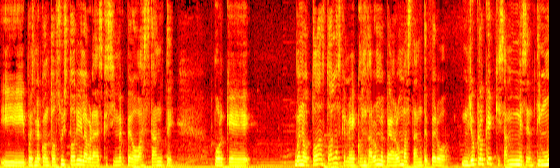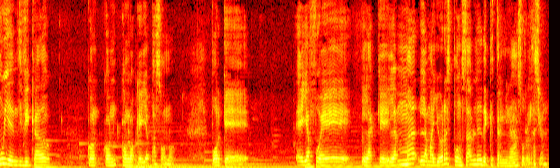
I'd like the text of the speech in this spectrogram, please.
y pues me contó su historia y la verdad es que sí me pegó bastante porque bueno, todas, todas las que me contaron me pegaron bastante, pero yo creo que quizá me sentí muy identificado con, con lo que ella pasó, ¿no? Porque ella fue la que la, la mayor responsable de que terminara su relación.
